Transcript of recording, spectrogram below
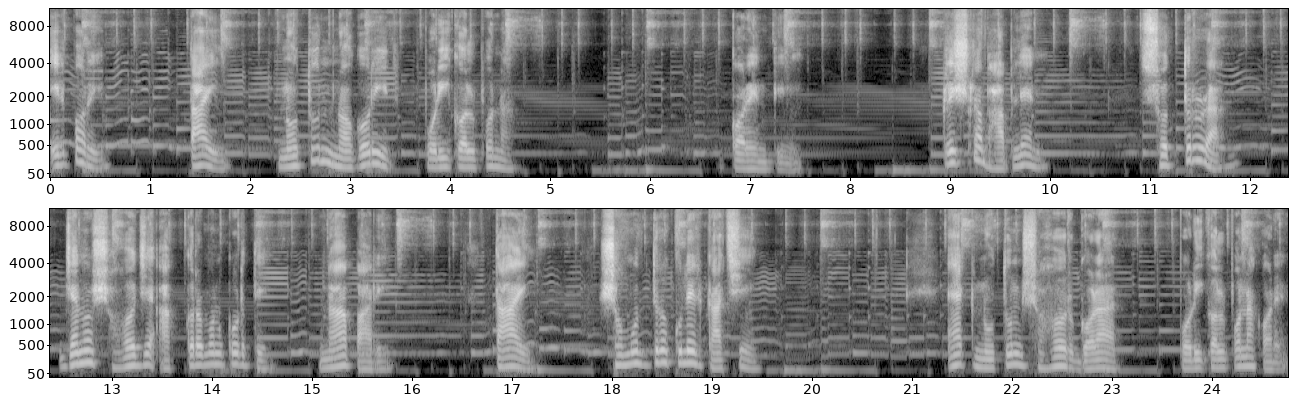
এরপরে তাই নতুন নগরীর পরিকল্পনা করেন তিনি। কৃষ্ণ ভাবলেন, শত্রুরা যেন সহজে আক্রমণ করতে না পারে, তাই সমুদ্রকূলের কাছে এক নতুন শহর গড়ার পরিকল্পনা করেন।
